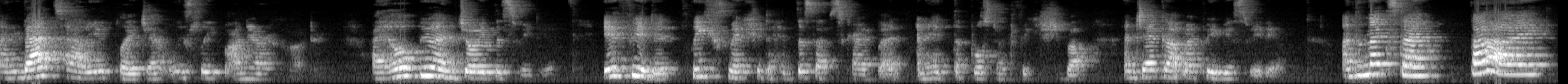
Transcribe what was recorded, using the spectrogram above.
And that's how you play Gently Sleep on your recorder. I hope you enjoyed this video. If you did, please make sure to hit the subscribe button and hit the post notification bell and check out my previous video. Until next time, bye!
